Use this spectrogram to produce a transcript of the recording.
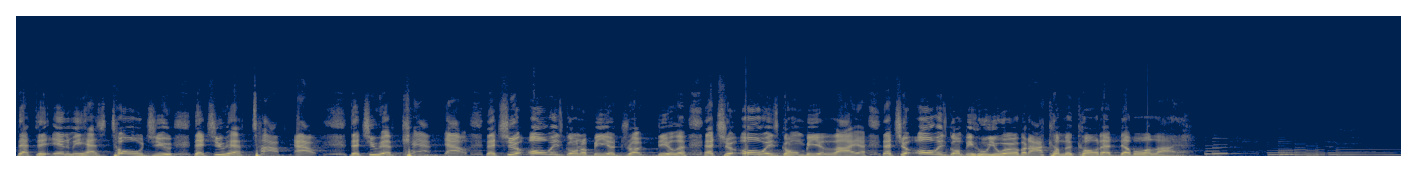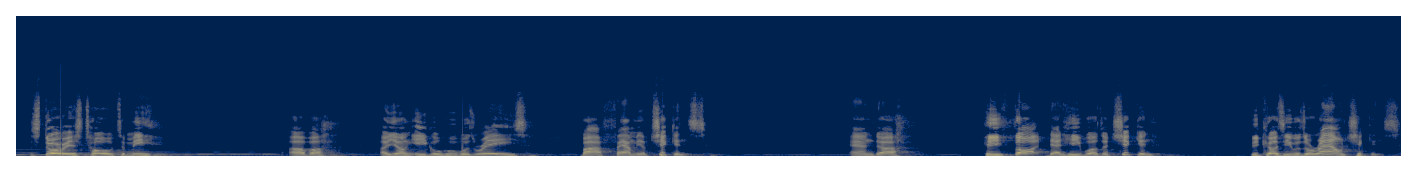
that the enemy has told you that you have topped out, that you have capped out, that you're always going to be a drug dealer, that you're always going to be a liar, that you're always going to be who you were. But I come to call that devil a liar. The story is told to me of a, a young eagle who was raised by a family of chickens and uh, he thought that he was a chicken because he was around chickens.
